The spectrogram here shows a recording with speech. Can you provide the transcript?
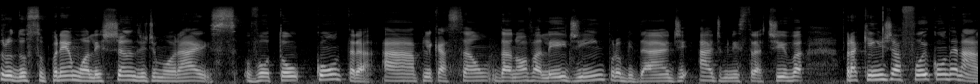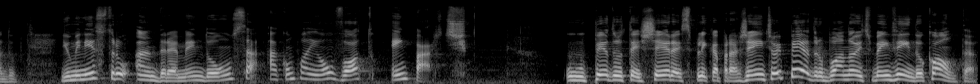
ministro do Supremo, Alexandre de Moraes, votou contra a aplicação da nova lei de improbidade administrativa para quem já foi condenado. E o ministro André Mendonça acompanhou o voto em parte. O Pedro Teixeira explica para a gente. Oi, Pedro, boa noite, bem-vindo. Conta.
